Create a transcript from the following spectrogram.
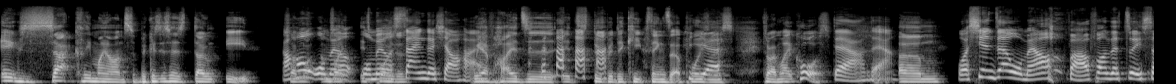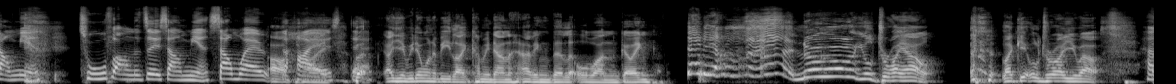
Exactly my answer because it says don't eat. 然 So 后 I'm- 我 I'm 们有 like, it's 我们有 poisonous. 三个小 We 孩， have hides. It's stupid to keep things that are poisonous. So I'm like, of course. 对啊对啊。 Um, 我现在我们要把它放在最上面，厨房的最上面，somewhere up the high. highest。对 But uh, yeah, we don't want to be like coming down and having the little one going, Daddy, I'm there." no, you'll dry out. like it will dry you out. 很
